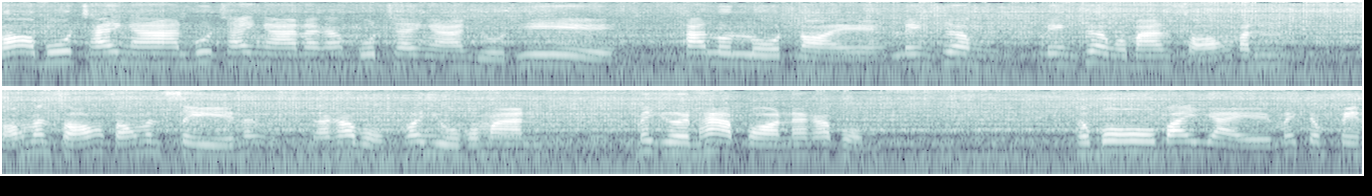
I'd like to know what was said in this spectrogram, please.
ก็บูธใช้งานบูธใช้งานนะครับบูธใช้งานอยู่ที่ถ้าลดโหลดหน่อยเร่งเครื่อง เร่งเครื่องประมาณ 2,000 2,200 2 0 0นะนะครับผมก็อยู่ประมาณไม่เกิน 5 ปอนด์นะครับผมเทอร์โบใบใหญ่ไม่จำเป็น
